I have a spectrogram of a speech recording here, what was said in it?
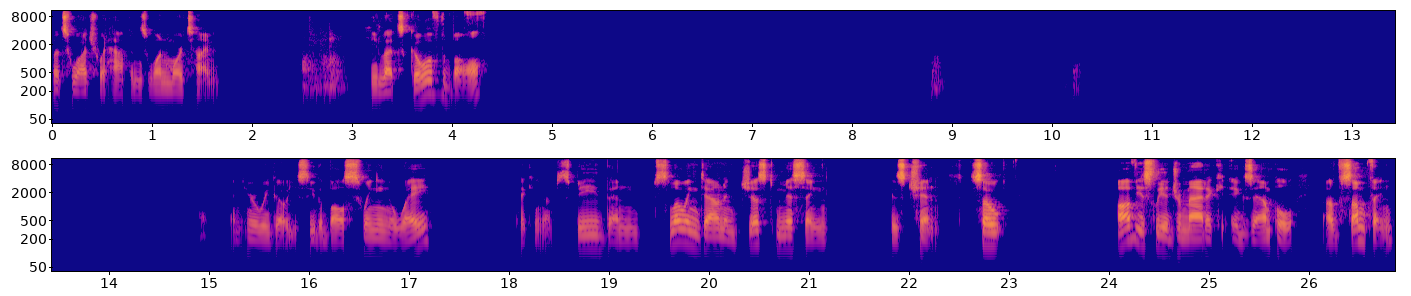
Let's watch what happens one more time. He lets go of the ball. And here we go. You see the ball swinging away, picking up speed, then slowing down and just missing his chin. So obviously a dramatic example of something.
